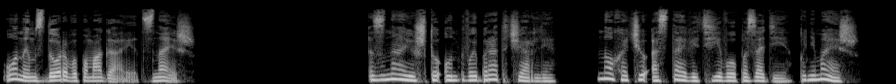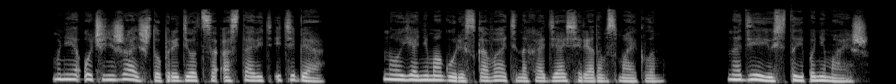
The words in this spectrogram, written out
Он им здорово помогает, знаешь. Знаю, что он твой брат, Чарли, но хочу оставить его позади, понимаешь? Мне очень жаль, что придется оставить и тебя, но я не могу рисковать, находясь рядом с Майклом. Надеюсь, ты понимаешь».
